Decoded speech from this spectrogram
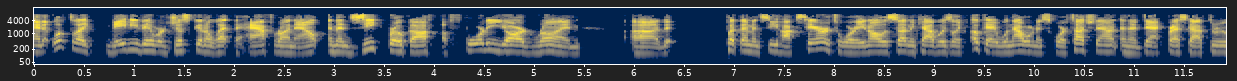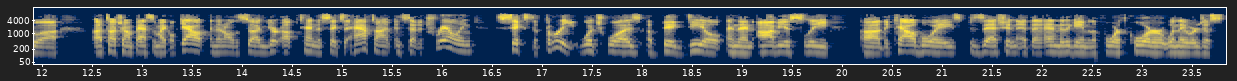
and it looked like maybe they were just going to let the half run out. And then Zeke broke off a 40 yard run, uh, that put them in Seahawks territory. And all of a sudden the Cowboys were like, okay, well now we're going to score a touchdown. And then Dak Prescott threw a, a touchdown pass to Michael Gallup. And then all of a sudden you're up 10 to 6 at halftime instead of trailing 6 to 3, which was a big deal. And then obviously, uh, the Cowboys possession at the end of the game in the fourth quarter when they were just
